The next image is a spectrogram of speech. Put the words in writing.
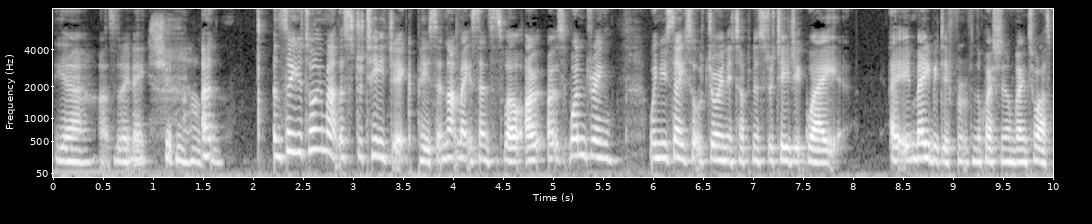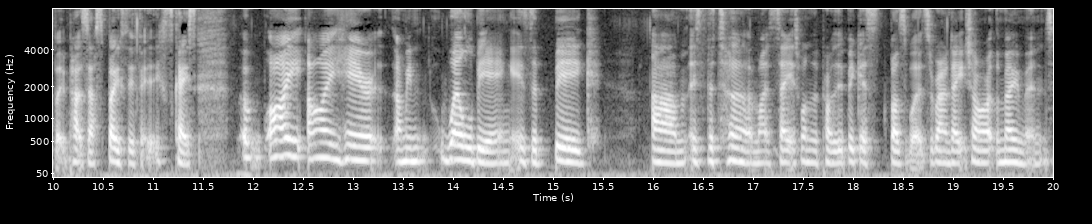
Yeah, absolutely. That shouldn't happen. And, and so you're talking about the strategic piece, and that makes sense as well. I, I was wondering when you say sort of join it up in a strategic way, it may be different from the question I'm going to ask, but perhaps ask both if it's the case. Uh, I I hear, I mean, well-being is a big um, is the term. I'd say it's one of the probably the biggest buzzwords around HR at the moment.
